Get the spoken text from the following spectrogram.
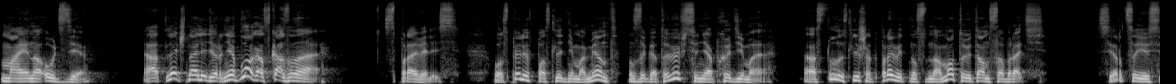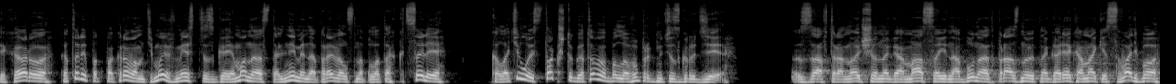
Майна Удзи. «Отлично, лидер, неплохо сказано!» Справились. Успели в последний момент, заготовив все необходимое. Осталось лишь отправить на Сунамату и там собрать. Сердце Йосихару, который под покровом тьмы вместе с Гаэмон и остальными направился на плотах к цели, колотилось так, что готово было выпрыгнуть из груди. «Завтра ночью Нагамаса и Набуна отпразднуют на горе Камаки свадьбу.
